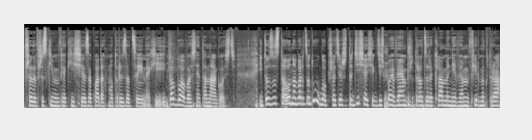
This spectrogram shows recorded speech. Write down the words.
przede wszystkim w jakichś zakładach motoryzacyjnych. I, I, to była właśnie ta nagość. I to zostało na bardzo długo. Przecież do dzisiaj się gdzieś pojawiają przy drodze reklamy, nie wiem, firmy, która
